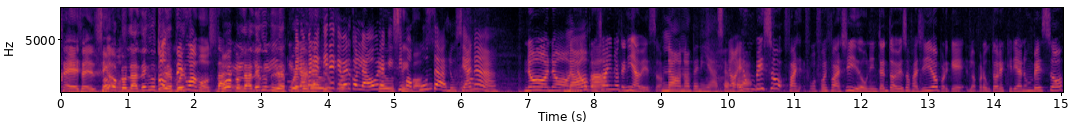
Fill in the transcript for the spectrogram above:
Sí, sí, sigamos. Vamos con la anécdota y después... Continuamos. Vamos Dale. con la anécdota y después... Pero quién ¿tiene que ver con la obra que hicimos juntas, Luciana? No, no, ¿No? no, porque yo Ah. ahí no tenía beso. No, no tenía. es No, era un beso, fa- fu- fue fallido, un intento de beso fallido porque los productores querían un beso,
